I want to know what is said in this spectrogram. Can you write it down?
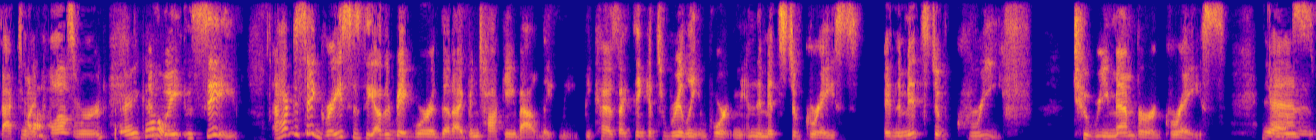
back to yeah. my pause word. There you go. wait and see. I have to say, grace is the other big word that I've been talking about lately because I think it's really important in the midst of grace, in the midst of grief, to remember grace. Yes. And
